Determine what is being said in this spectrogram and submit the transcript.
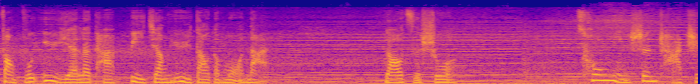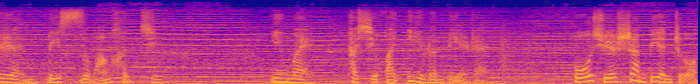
仿佛预言了他必将遇到的磨难。老子说：“聪明深察之人离死亡很近，因为他喜欢议论别人；博学善辩者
